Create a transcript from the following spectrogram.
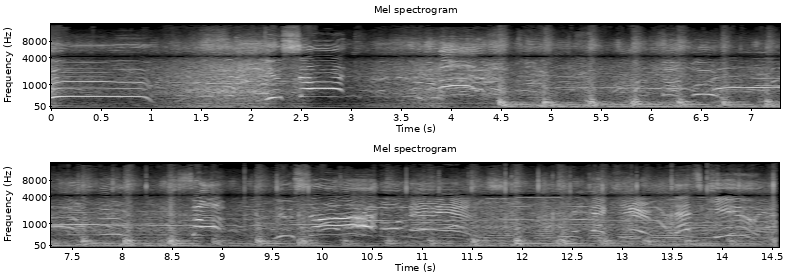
Boo! You suck! You suck! Oh, man. Ain't that cute? That's cute!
